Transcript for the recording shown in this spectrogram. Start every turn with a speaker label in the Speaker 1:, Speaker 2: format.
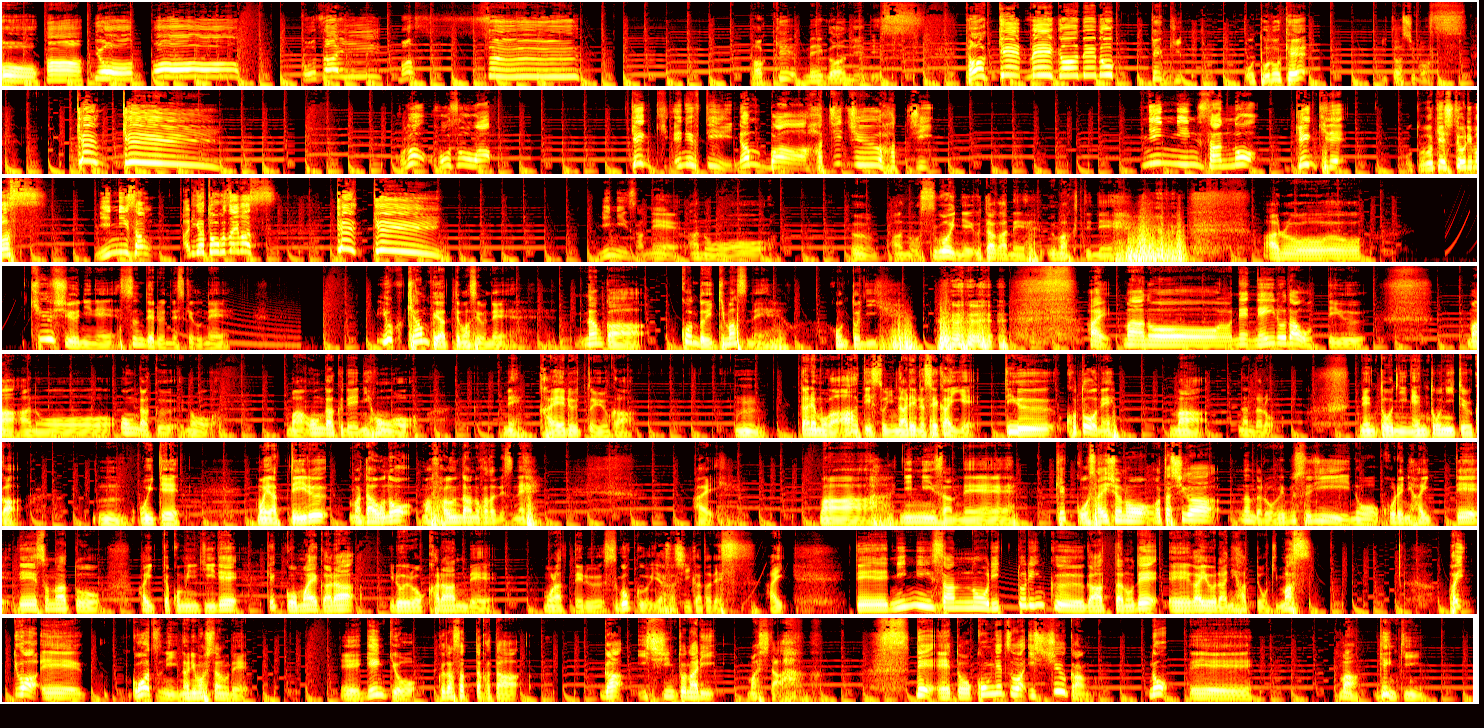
Speaker 1: おはよう。ございます。竹メガネです。竹メガネの元気。お届けいたします。元気。この放送は元気 NFT ナンバー88ニンニンさんの元気でお届けしております。ニンニンさんありがとうございます。元気ニンニンさんねあのー、うんあのすごいね歌がねうまくてね。あのー、九州にね住んでるんですけどね。よくキャンプやってますよね。なんか今度行きますね。本当に。はい。まああのー、ね音色だおっていうまああの、音楽のまあ音楽で日本をね変えるというかうん誰もがアーティストになれる世界へっていうことをねまあなんだろう念頭に念頭にというかうん置いて、まあ、やっている、まあ、DAO の、まあ、ファウンダーの方ですね。はい。まあニンニンさんね結構最初の私がなんだろう Web3 のこれに入っててでその後入ったコミュニティで結構前からいろいろ絡んでもらってるすごく優しい方です。はい。で、ニンニンさんのリットリンクがあったので、えー、概要欄に貼っておきます。はい。では、えー、5月になりましたので、えー、元気をくださった方が一新となりました。で、えーと、今月は1週間の、えー、まあ、元気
